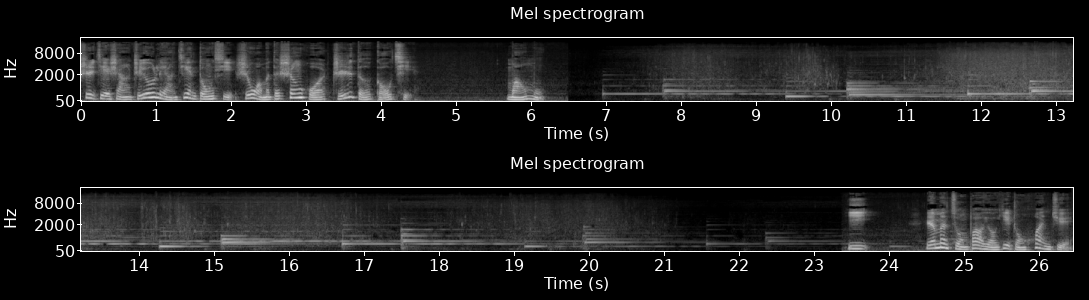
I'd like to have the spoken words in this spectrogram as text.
世界上只有两件东西使我们的生活值得苟且。毛姆。一，人们总抱有一种幻觉，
